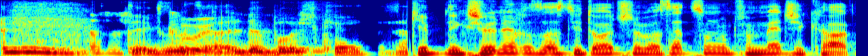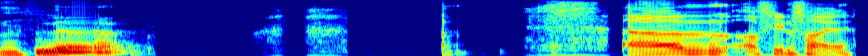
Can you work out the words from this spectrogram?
Das ist Der gute cool. alte Buschköter. Gibt nichts Schöneres als die deutschen Übersetzungen von Magic-Karten. Ja. Ähm, auf jeden Fall.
